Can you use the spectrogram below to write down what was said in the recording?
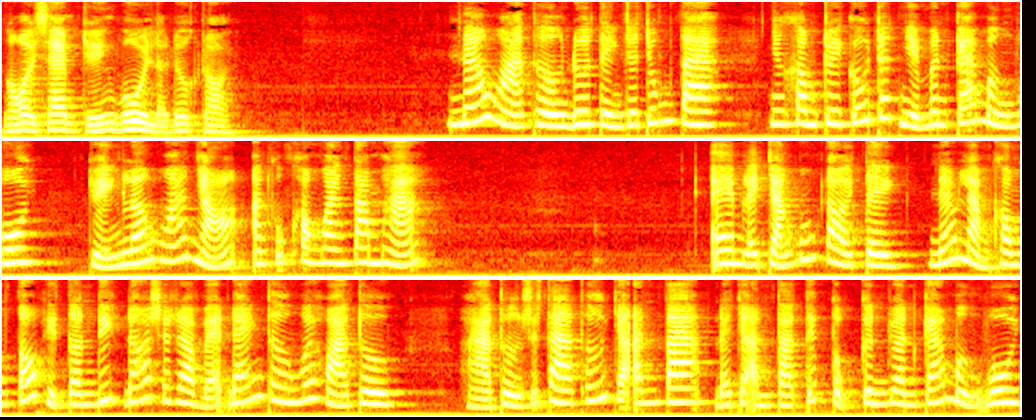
ngồi xem chuyện vui là được rồi. Nếu hòa thường đưa tiền cho chúng ta, nhưng không truy cứu trách nhiệm bên cá mừng vui, chuyện lớn hóa nhỏ, anh cũng không quan tâm hả? Em lại chẳng muốn đòi tiền, nếu làm không tốt thì tên điếc đó sẽ ra vẻ đáng thương với hòa thường. Hòa thường sẽ tha thứ cho anh ta, để cho anh ta tiếp tục kinh doanh cá mừng vui.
